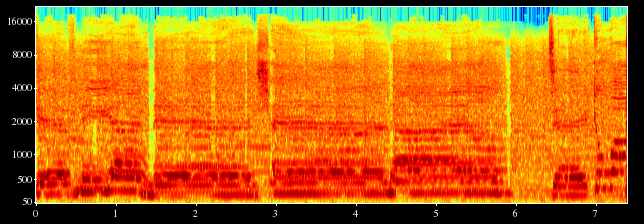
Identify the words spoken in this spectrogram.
Give me an inch and I'll take a walk.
